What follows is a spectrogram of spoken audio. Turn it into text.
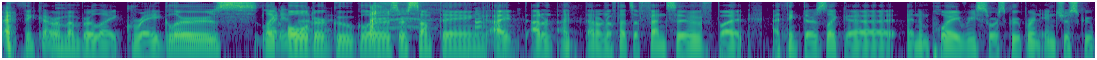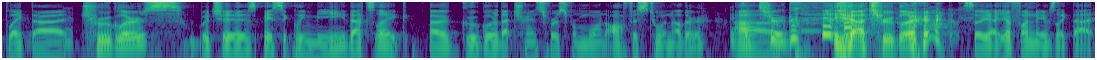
I think I remember like Grayglers, like older Googlers or something. I, I don't I, I don't know if that's offensive, but I think there's like a an employee resource group or an interest group like that. Truglers, which is basically me. That's like a Googler that transfers from one office to another. It's a um, Trugler. yeah, Trugler. so yeah, you have fun names like that.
